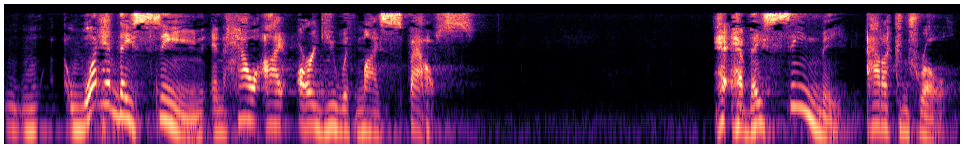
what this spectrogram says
what have they seen in how I argue with my spouse? H- have they seen me out of control?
